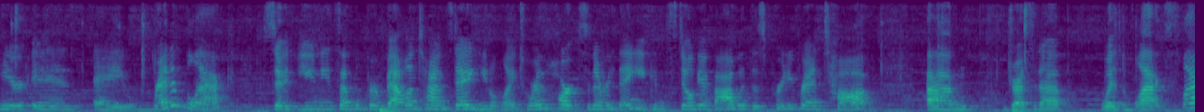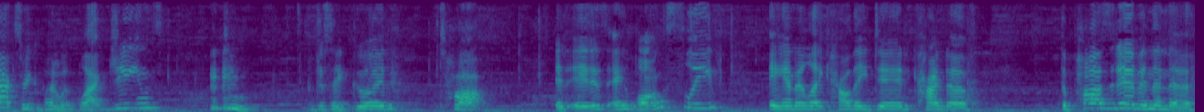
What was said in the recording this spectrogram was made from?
Here is a red and black. So if you need something for Valentine's Day, you don't like to wear the hearts and everything, you can still get by with this pretty red top. Um, dress it up with black slacks or you can put it with black jeans. Just a good top. It is a long sleeve and I like how they did kind of the positive and then the,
